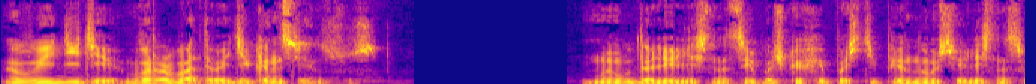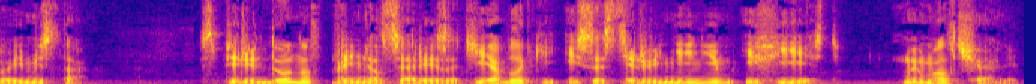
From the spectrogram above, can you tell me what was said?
вы идите, вырабатывайте консенсус». Мы удалились на цыпочках и постепенно уселись на свои места. Спиридонов принялся резать яблоки и со стервенением их есть. Мы молчали.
